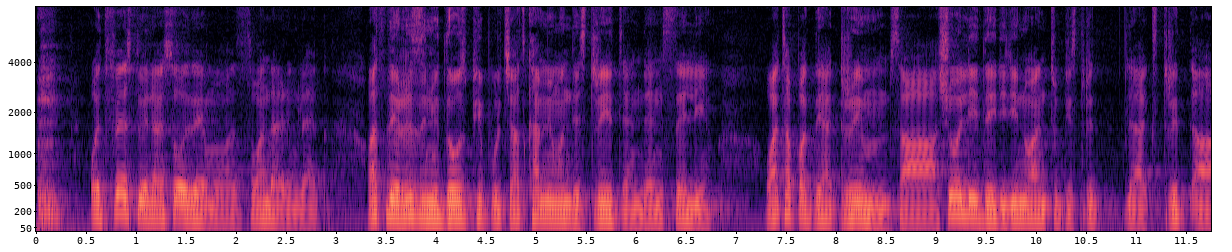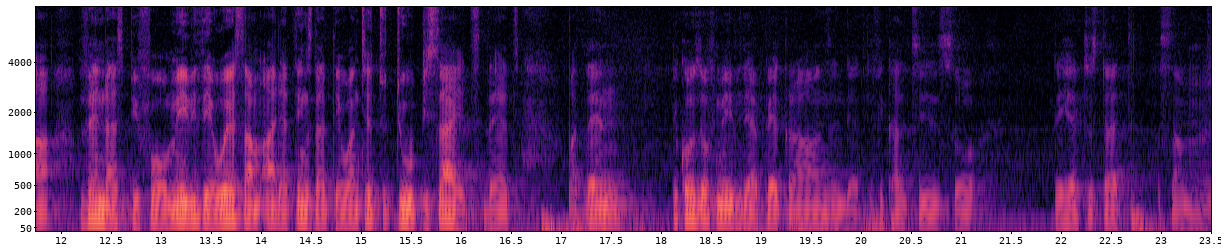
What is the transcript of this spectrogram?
at first when I saw them, I was wondering like, what's the reason with those people just coming on the street and then selling? What about their dreams? Uh, surely they didn't want to be street like street uh, vendors before. Maybe there were some other things that they wanted to do besides that, but then because of maybe their backgrounds and their difficulties, so they had to start somewhere.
